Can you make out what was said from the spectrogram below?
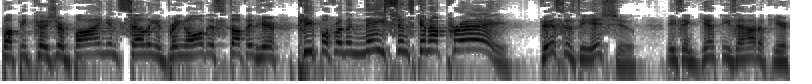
But because you're buying and selling and bringing all this stuff in here, people from the nations cannot pray. This is the issue. He's saying, Get these out of here.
